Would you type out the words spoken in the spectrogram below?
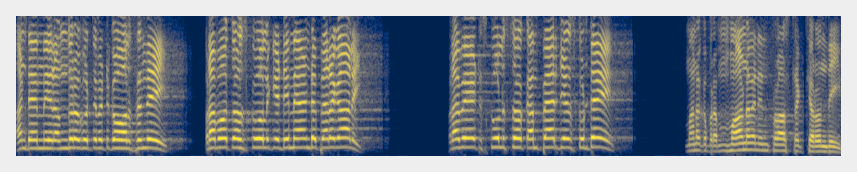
అంటే మీరందరూ గుర్తుపెట్టుకోవాల్సింది ప్రభుత్వ స్కూల్కి డిమాండ్ పెరగాలి. ప్రైవేట్ స్కూల్స్తో కంపేర్ చేసుకుంటే మనకు బ్రహ్మాండమైన ఇన్ఫ్రాస్ట్రక్చర్ ఉంది.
